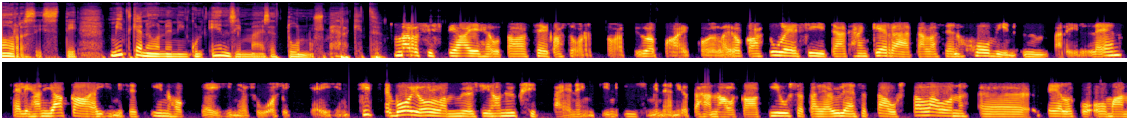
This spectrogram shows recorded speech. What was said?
narsisti? Mitkä ne on ne niin kuin ensimmäiset tunnusmerkit? Narsisti aiheuttaa sekasortoa työpaikoilla, joka tulee siitä, että hän kerää tällaisen hovin ympärilleen. Eli hän jakaa ihmiset inhokkeihin ja suosikkeihin. Sitten voi olla myös ihan yksittäinenkin ihminen, jota hän alkaa kiusata ja yleensä taustalla on ö, pelko oman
